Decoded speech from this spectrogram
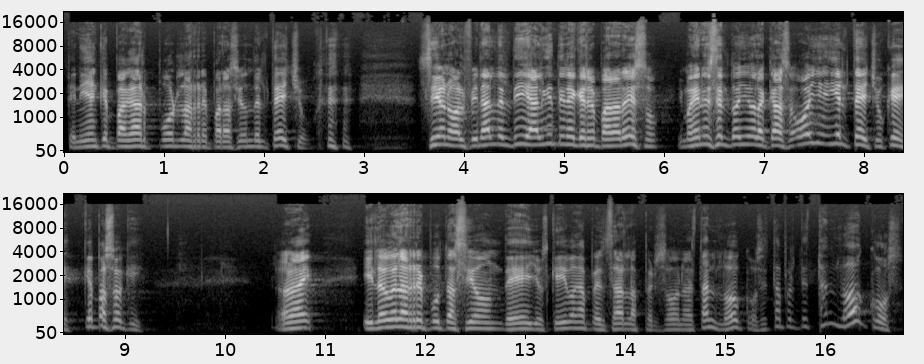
tenían que pagar por la reparación del techo. ¿Sí o no? Al final del día alguien tiene que reparar eso. Imagínense el dueño de la casa. Oye, ¿y el techo qué? ¿Qué pasó aquí? Y luego la reputación de ellos, ¿qué iban a pensar las personas? Están locos, están locos.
